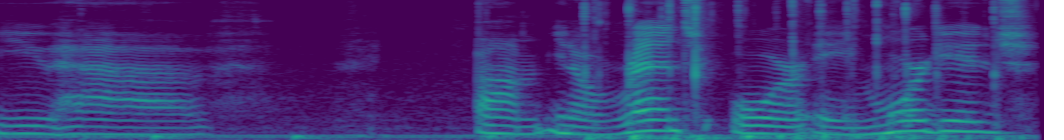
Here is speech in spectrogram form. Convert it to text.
you have, um, you know, rent or a mortgage,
